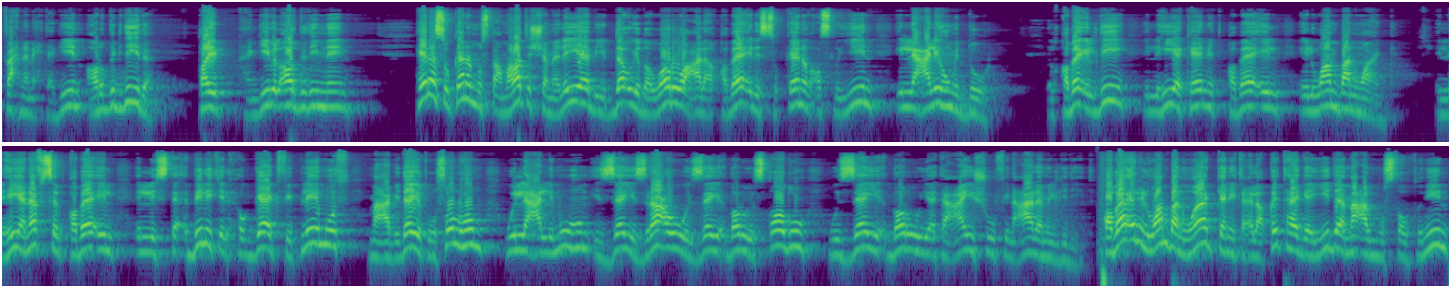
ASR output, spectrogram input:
فإحنا محتاجين أرض جديدة. طيب هنجيب الأرض دي منين؟ هنا سكان المستعمرات الشمالية بيبدأوا يدوروا على قبائل السكان الأصليين اللي عليهم الدور. القبائل دي اللي هي كانت قبائل الوامبانواج اللي هي نفس القبائل اللي استقبلت الحجاج في بليموث مع بداية وصولهم واللي علموهم إزاي يزرعوا وإزاي يقدروا يصطادوا وإزاي يقدروا يتعايشوا في العالم الجديد. قبائل الوامبانواج كانت علاقتها جيدة مع المستوطنين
